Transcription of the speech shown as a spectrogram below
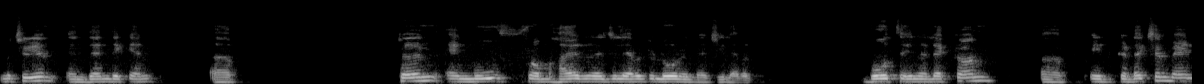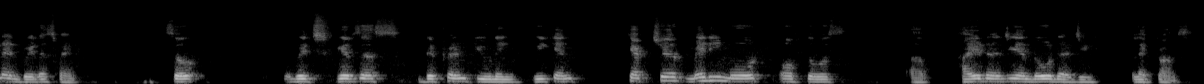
material and then they can uh, turn and move from higher energy level to lower energy level, both in electron, uh, in conduction band and valence band. So, which gives us different tuning. We can capture many more of those uh, high energy and low energy electrons,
